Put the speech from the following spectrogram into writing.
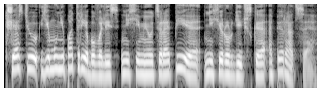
К счастью, ему не потребовались ни химиотерапия, ни хирургическая операция.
